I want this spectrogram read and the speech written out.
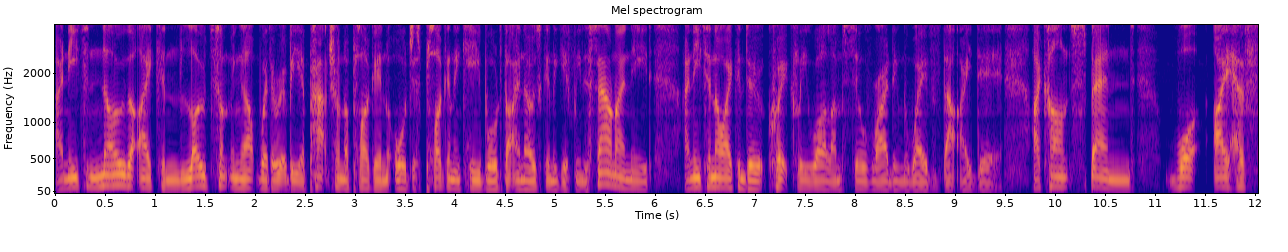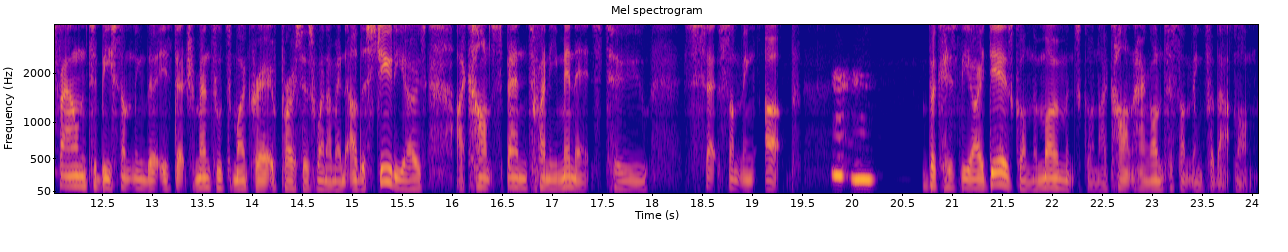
I need to know that i can load something up whether it be a patch on a plugin or just plug in a keyboard that i know is going to give me the sound i need. I need to know i can do it quickly while i'm still riding the wave of that idea. I can't spend what i have found to be something that is detrimental to my creative process when i'm in other studios. I can't spend 20 minutes to set something up. Mm-mm because the idea's gone, the moment's gone. I can't hang on to something for that long.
